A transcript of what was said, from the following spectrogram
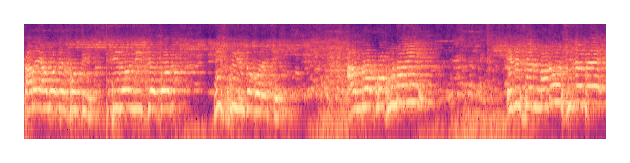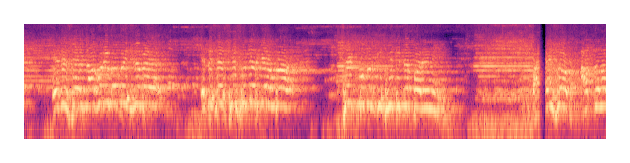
তারাই আমাদের প্রতি দৃঢ় নির্যাতন নিষ্পীড়িত করেছে। আমরা কখনোই এদেশের মানুষ হিসেবে, এদেশের নাগরিকত্ব হিসেবে, এদেশের শিশুদেরকে আমরা ঠিক মতন কিছু দিতে পারিনি। ভাই সব আপনারা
